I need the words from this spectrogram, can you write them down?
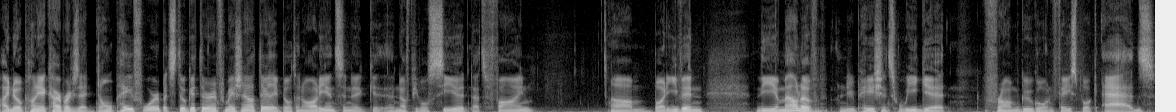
I know plenty of chiropractors that don't pay for it, but still get their information out there. They built an audience and enough people see it. That's fine. Um, but even the amount of new patients we get from Google and Facebook ads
